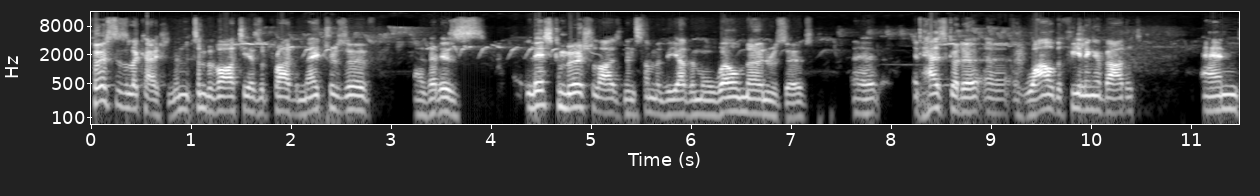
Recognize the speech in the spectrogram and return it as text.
first is the location. In the Timbavati as a private nature reserve uh, that is less commercialized than some of the other more well-known reserves. Uh, it has got a, a, wilder feeling about it. And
